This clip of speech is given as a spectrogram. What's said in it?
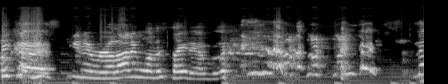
Because okay, you real. I didn't want to say that, but no,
